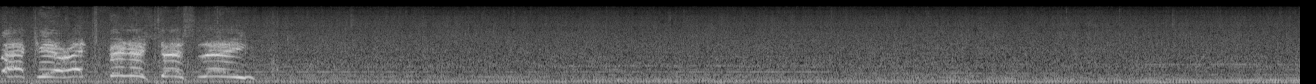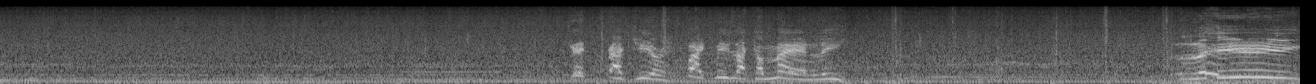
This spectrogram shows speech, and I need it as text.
back here and finish this, Lee! Here and fight me like a man, Lee! Lee!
